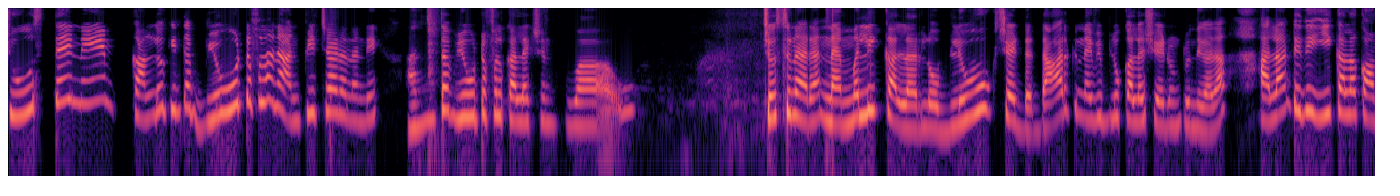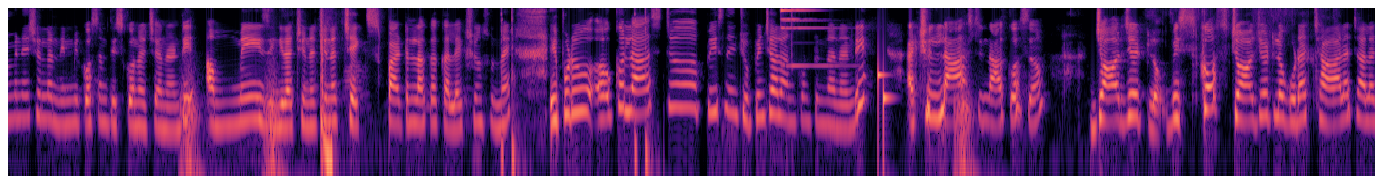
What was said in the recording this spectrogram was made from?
చూస్తేనే కళ్ళుకి ఇంత బ్యూటిఫుల్ అని అనిపించాడనండి అంత బ్యూటిఫుల్ కలెక్షన్ వావ్ చూస్తున్నారా? నెమలి కలర్లో blue shade dark navy blue colour shade ఉంటుంది కదా? అలాంటిది ఈ కలర్ కాంబినేషన్లో నేను మీకోసం తీసుకొని వచ్చానండి. అమేజింగ్. ఇలా చిన్న చిన్న చెక్స్ ప్యాటర్న్ లాగా కలెక్షన్స్ ఉన్నాయి. ఇప్పుడు ఒక లాస్ట్ పీస్ నేను చూపించాలనుకుంటున్నానండి. యాక్చువల్లీ లాస్ట్ నా కోసం. జార్జెట్లో విస్కోస్ జార్జెట్లో కూడా చాలా చాలా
